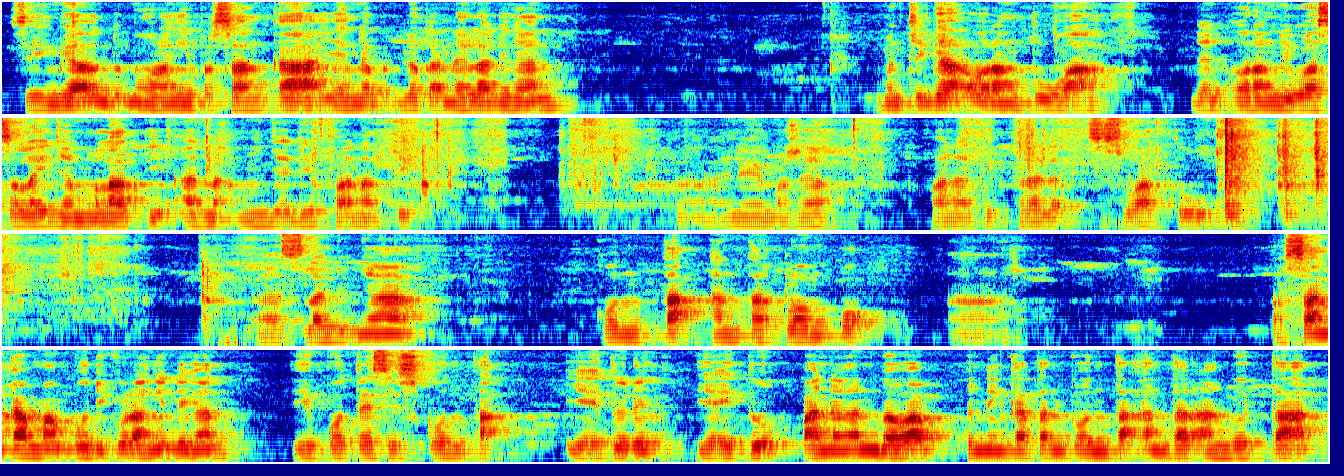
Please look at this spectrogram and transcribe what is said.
Sehingga untuk mengurangi prasangka yang dapat dilakukan adalah dengan mencegah orang tua dan orang dewasa lainnya melatih anak menjadi fanatik. Nah, ini maksudnya fanatik terhadap sesuatu. Uh, selanjutnya kontak antar kelompok. Uh, persangka mampu dikurangi dengan hipotesis kontak yaitu yaitu pandangan bahwa peningkatan kontak antar anggota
